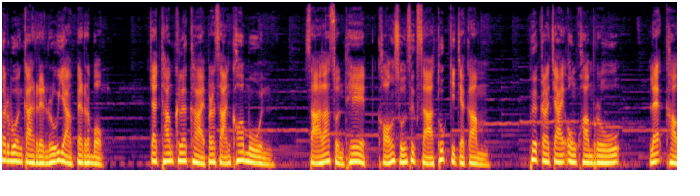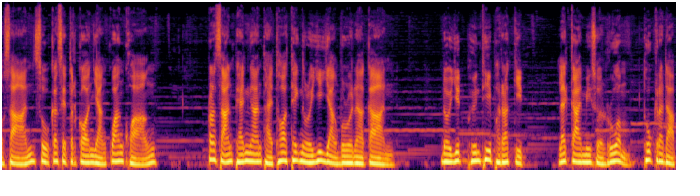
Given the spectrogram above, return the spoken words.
กระบวนการเรียนรู้อย่างเป็นระบบ จัดทำเครือข่ายประสานข้อมูล สารสนเทศของศูนย์ศึกษาทุกกิจกรรม เพื่อกระจายองค์ความรู้ และข่าวสารสู่เกษตรกรอย่างกว้างขวาง ประสานแผนงานถ่ายทอดเทคโนโลยีอย่างบูรณาการ โดยยึดพื้นที่ภารกิจ และการมีส่วนร่วม ทุกระดับ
